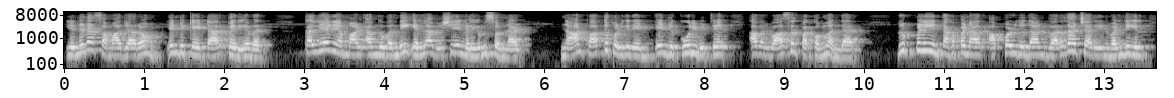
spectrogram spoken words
என்னடா சமாச்சாரம்? என்று கேட்டார் பெரியவர். கல்யாணி அம்மாள் அங்கு வந்து எல்லா விஷயங்களையும் சொன்னாள். நான் பார்த்து கொள்கிறேன் என்று கூறிவிட்டு அவர் வாசல் பக்கம் வந்தார். ருக்மிணியின் தகப்பனார் அப்பொழுதுதான் வரதாச்சாரியின் வண்டியில்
